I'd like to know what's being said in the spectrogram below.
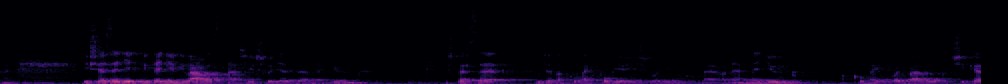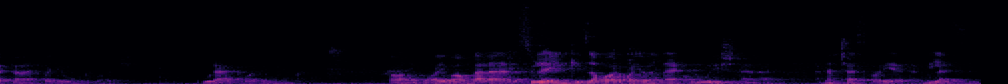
és ez egyébként egyéni választás is, hogy ezzel megyünk, és persze ugyanakkor meg fogja is vagyunk, mert ha nem megyünk, akkor meg vagy vállaljuk, hogy sikertelenek vagyunk, vagy furák vagyunk, valami baj van vele, de szüleink is zavarba jönnek, hogy úristen, hát, hát nem csinálsz karriert, hát mi lesz így?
